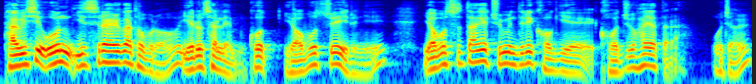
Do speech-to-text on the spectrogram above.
다윗이 온 이스라엘과 더불어 예루살렘 곧 여보스에 이르니 여보스 땅의 주민들이 거기에 거주하였더라. 5절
